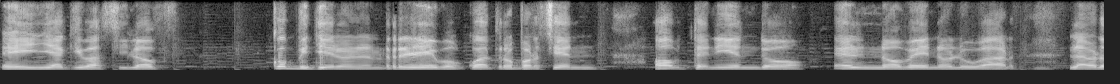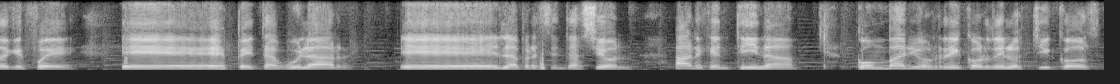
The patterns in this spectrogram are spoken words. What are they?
e Iñaki Basilov compitieron en relevo 4%, obteniendo el noveno lugar. La verdad que fue eh, espectacular eh, la presentación argentina con varios récords de los chicos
